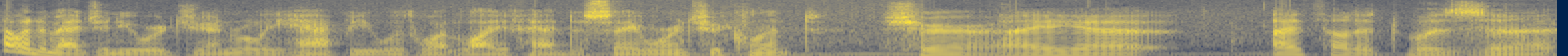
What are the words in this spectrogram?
I would imagine you were generally happy with what Life had to say, weren't you, Clint? Sure. I, uh, I thought it was. Uh,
